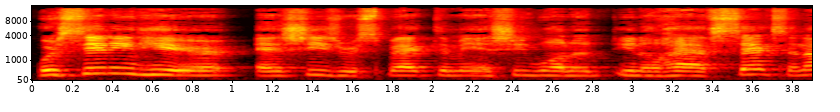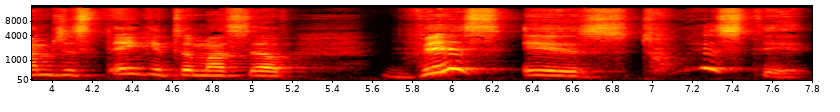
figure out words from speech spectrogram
we're sitting here and she's respecting me and she want to, you know, have sex. And I'm just thinking to myself, this is twisted.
